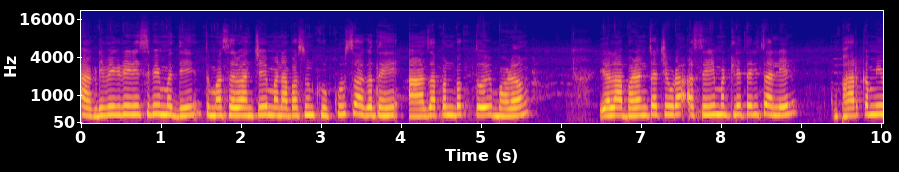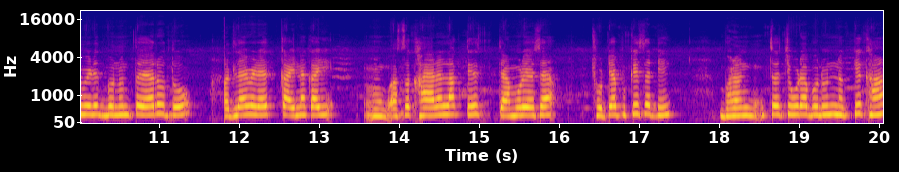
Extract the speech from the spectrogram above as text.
आगडी वेगळी रेसिपीमध्ये तुम्हा सर्वांचे मनापासून खूप खूप स्वागत आहे. आज आपण बघतोय भळंग याला भळंगचा चिवडा असेही म्हटले तरी चालेल. फार कमी वेळेत बनवून तयार होतो. मधल्या वेळेत काही ना काही असं खायला लागतेच त्यामुळे अशा छोट्या पुकेसाठी भळंगचा चिवडा बनवून नक्की खा.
